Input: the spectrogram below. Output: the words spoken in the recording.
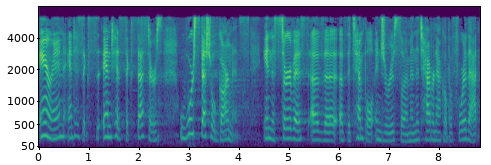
Aaron and his, and his successors wore special garments in the service of the, of the temple in Jerusalem and the tabernacle before that.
